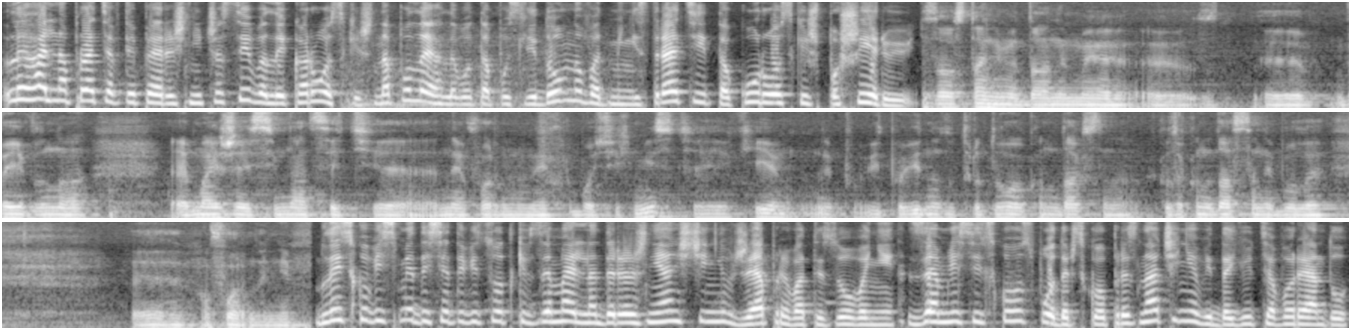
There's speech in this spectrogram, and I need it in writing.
Легальна праця в теперішні часи велика розкіш. Наполегливо та послідовно в адміністрації таку розкіш поширюють. За останніми даними е, з- е, виявлено майже 17 е, неоформлених робочих місць, які відповідно до трудового законодавства, не були оформлені. Близько 80% земель на Дережнянщині вже приватизовані. Землі сільськогосподарського призначення віддаються в оренду.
